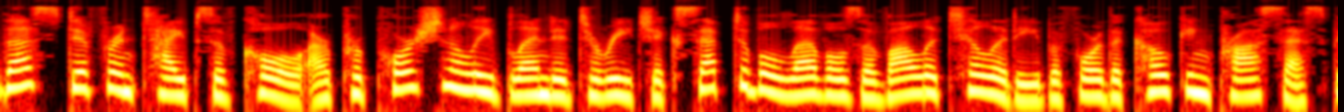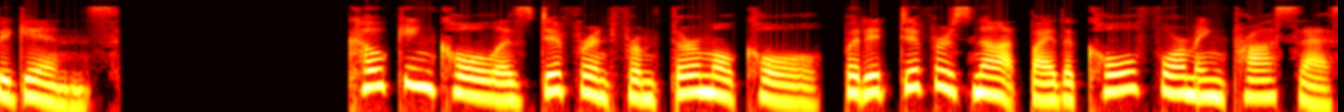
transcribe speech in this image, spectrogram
Thus different types of coal are proportionally blended to reach acceptable levels of volatility before the coking process begins. Coking coal is different from thermal coal, but it differs not by the coal-forming process.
